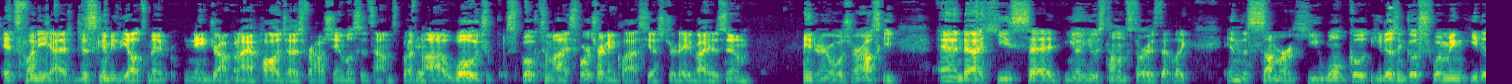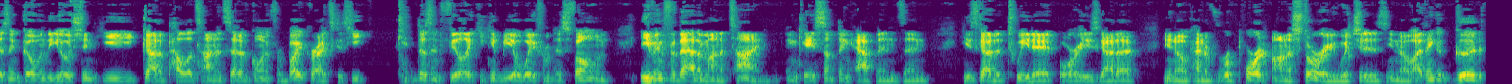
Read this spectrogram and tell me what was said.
it's funny. Uh, this is going to be the ultimate name drop, and I apologize for how shameless it sounds. But uh, Woj spoke to my sports writing class yesterday via Zoom, Adrian Wojnarowski, and uh, he said, you know, he was telling stories that like in the summer he won't go, he doesn't go swimming, he doesn't go in the ocean. He got a Peloton instead of going for bike rides because he doesn't feel like he can be away from his phone even for that amount of time in case something happens and he's got to tweet it or he's got to you know kind of report on a story which is you know i think a good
